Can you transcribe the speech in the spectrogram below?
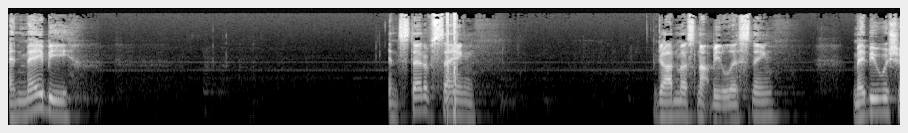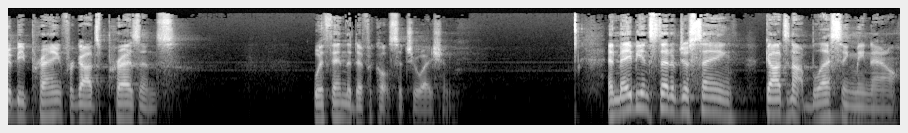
And maybe instead of saying, God must not be listening. Maybe we should be praying for God's presence within the difficult situation. And maybe instead of just saying, God's not blessing me now,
